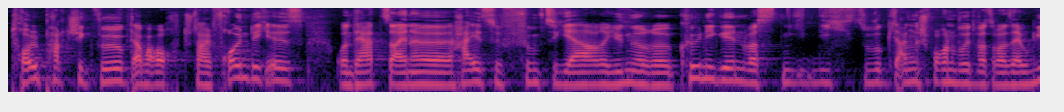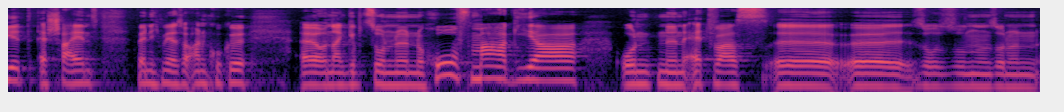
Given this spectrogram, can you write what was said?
tollpatschig wirkt, aber auch total freundlich ist. Und er hat seine heiße 50 Jahre jüngere Königin, was nie, nicht so wirklich angesprochen wird, was aber sehr weird erscheint, wenn ich mir das so angucke. Äh, und dann gibt es so einen Hofmagier und einen etwas, äh, äh, so, so, einen- so einen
